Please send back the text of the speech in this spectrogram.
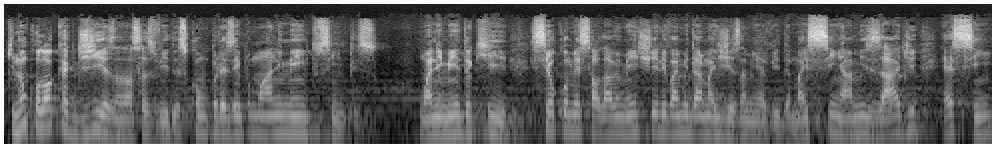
que não coloca dias nas nossas vidas, como, por exemplo, um alimento simples. Um alimento que, se eu comer saudavelmente, ele vai me dar mais dias na minha vida. Mas sim, a amizade é sim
